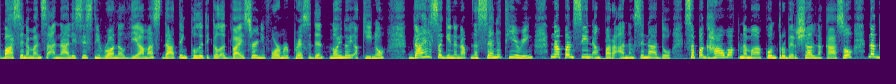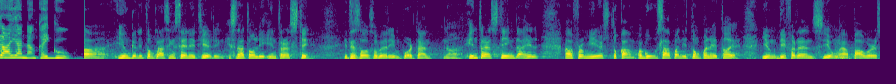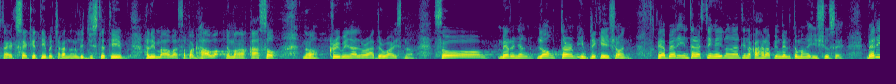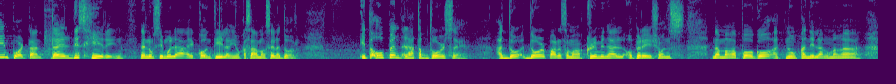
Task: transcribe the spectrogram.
Base naman sa analysis ni Ronald Diamas, dating political advisor ni former President Noynoy Aquino, dahil sa ginanap na Senate hearing, napansin ang paraan ng Senado sa paghawak ng mga kontrobersyal na kaso na gaya ng kay Gu. Uh, yung ganitong klaseng Senate hearing is not only interesting, it is also very important. No? Interesting dahil uh, from years to come, pag-uusapan itong kanito eh, yung difference, yung uh, powers ng executive at saka ng legislative, halimbawa sa paghawak ng mga kaso, no? criminal or otherwise. No? So, meron niyang long-term implication. Kaya very interesting, ngayon lang natin nakaharap yung ganitong mga issues. Eh. Very important dahil this hearing, na nung simula ay konti lang yung kasamang senador, it opened a lot of doors eh. A do- door para sa mga criminal operations ng mga pogo at nung kanilang mga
